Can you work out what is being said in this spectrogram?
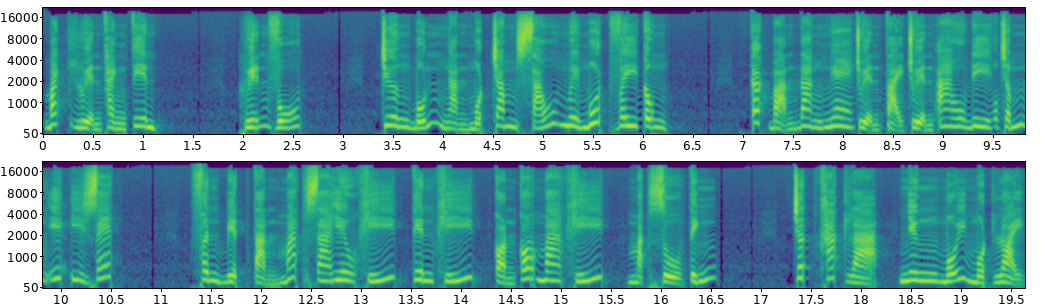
Bách luyện thành tiên. huyễn Vũ. Chương 4161 Vây Công. Các bạn đang nghe truyện tại truyện Audi.xyz. Phân biệt tản mát ra yêu khí, tiên khí, còn có ma khí, mặc dù tính. Chất khác lạ, nhưng mỗi một loại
